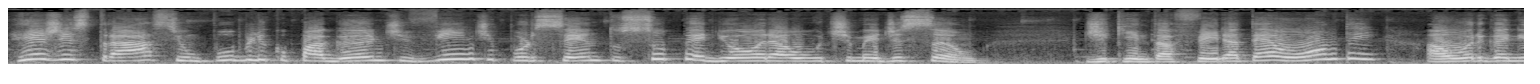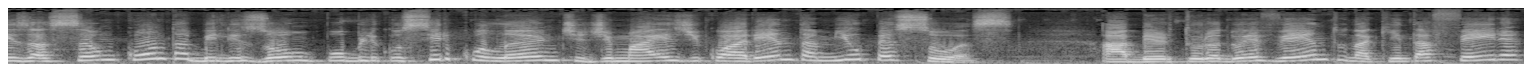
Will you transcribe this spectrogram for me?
registrasse um público pagante 20% superior à última edição. De quinta-feira até ontem, a organização contabilizou um público circulante de mais de 40 mil pessoas. A abertura do evento, na quinta-feira,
